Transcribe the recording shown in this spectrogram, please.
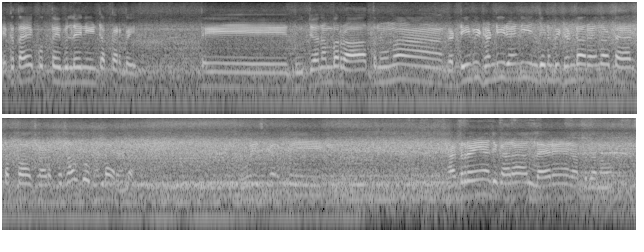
ਇੱਕ ਤਾਂ ਇਹ ਕੁੱਤੇ ਬਿੱਲੇ ਨਹੀਂ ਟੱਕਰਦੇ ਤੇ ਦੂਜਾ ਨੰਬਰ ਰਾਤ ਨੂੰ ਨਾ ਗੱਡੀ ਵੀ ਠੰਡੀ ਰਹਿੰਦੀ ਇੰਜਨ ਵੀ ਠੰਡਾ ਰਹਿੰਦਾ, ਟਾਇਰ ਟੱਪਾ, ਸੜਕ ਸਭ ਕੁਝ ਠੰਡਾ ਰਹਿੰਦਾ। ਉਹ ਇਸ ਕਰਕੇ ਛੱਡ ਰਹੇ ਆ, ਜਕਾਰਾ ਲੈ ਰਹੇ ਆ ਰੱਬ ਦਾ ਨਾਮ।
